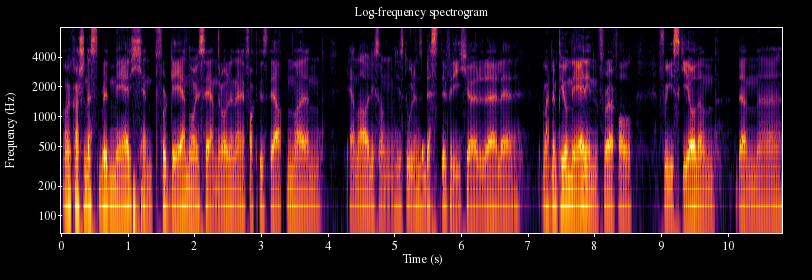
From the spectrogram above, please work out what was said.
han har kanskje nesten blitt mer kjent for det nå i senere år enn faktisk det at han var en, en av liksom, historiens beste frikjørere, eller vært en pioner innenfor i hvert fall freeski og den, den uh,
